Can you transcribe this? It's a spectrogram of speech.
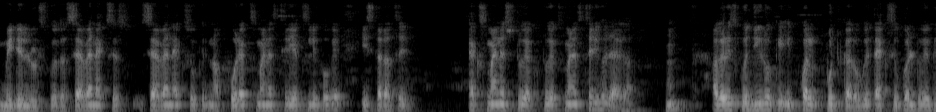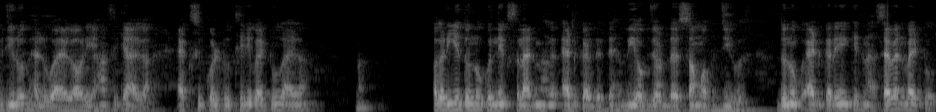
मिडिल रूट्स को तो सेवन एक्स सेवन एक्स को कितना? Four x minus three x लिखोगे, इस तरह से x minus two x two x minus three हो जाएगा। हुँ? अगर इसको ज़ीरो के इक्वल पुट करोगे तो एक्स इक्वल टू एक ज़ीरो वैल्यू आएगा और यहाँ से क्या आएगा? X equal to three by two आएगा, ना? अगर ये दोनों को नेक्स्ट स्लाइड में अगर ऐड कर देते हैं we observe the sum of zeros दोनों को ऐड करेंगे कितना? सेवन बाई टू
